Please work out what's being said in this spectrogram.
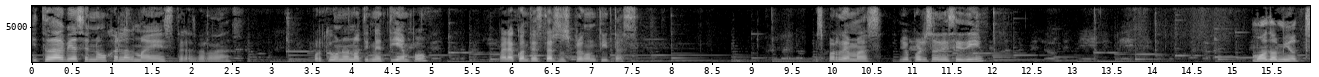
Y todavía se enojan las maestras, ¿verdad? Porque uno no tiene tiempo para contestar sus preguntitas. Es por demás. Yo por eso decidí modo mute.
